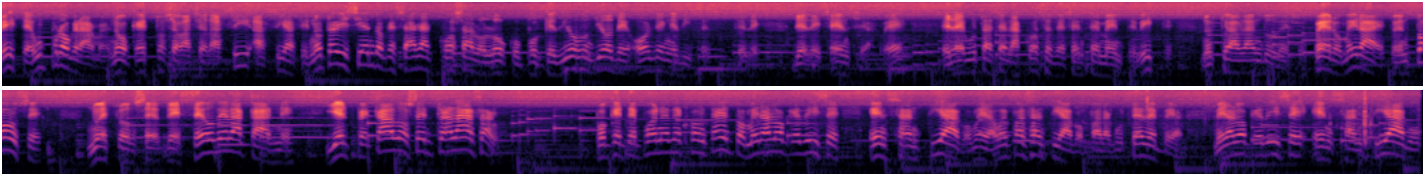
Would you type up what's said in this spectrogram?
viste, un programa, no, que esto se va a hacer así, así, así. No estoy diciendo que se haga cosas a lo loco, porque Dios es un Dios de orden y de, decencia, ¿ves? Él le gusta hacer las cosas decentemente, viste. No estoy hablando de eso. Pero mira esto, entonces nuestros deseos de la carne y el pecado se entrelazan porque te pone descontento. Mira lo que dice en Santiago. Mira, voy para Santiago para que ustedes vean. Mira lo que dice en Santiago,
